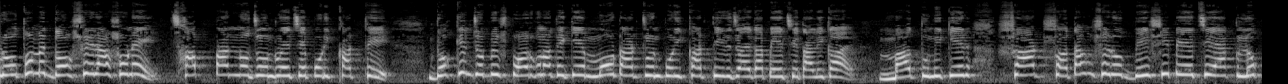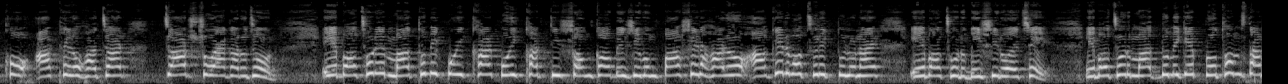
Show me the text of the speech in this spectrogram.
প্রথমে দশের আসনে ছাপ্পান্ন জন রয়েছে পরীক্ষার্থী। দক্ষিণ চব্বিশ পরগনা থেকে মোট আটজন পরীক্ষার্থীর জায়গা পেয়েছে তালিকায়। মাধ্যমিকের ষাট শতাংশেরও বেশি পেয়েছে এক লক্ষ আঠেরো হাজার চারশো এগারো জন। এ বছরে মাধ্যমিক পরীক্ষার পরীক্ষার্থীর সংখ্যাও বেশি এবং পাশের হারও আগের বছরের তুলনায় এবছর বেশি রয়েছে। এবছর মাধ্যমিকে প্রথম স্থান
